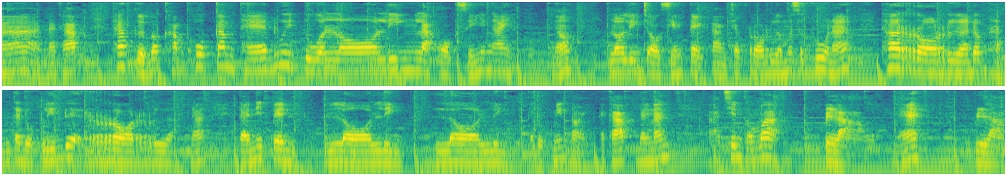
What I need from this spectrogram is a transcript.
มานะครับ ถ้าเกิดว่าคำควบกล้ำแท้ด้วยตัวลอลิงละออกเสียงยังไงเนาะลอลิงจะออกเสียงแตกต่างจากรอเรือเมื่อสักครู่นะ ถ้ารอเรือต้องหันกระดกลิ้นด้วยรอเรือนะ แต่นี่เป็นลอลิงลอลิงกระดกนิดหน่อยนะครับ ดังนั้นเช่นคำว่า เปล่านะ ปล่า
